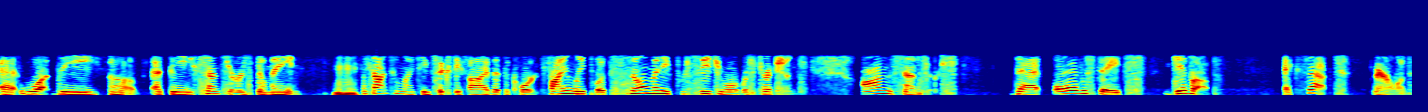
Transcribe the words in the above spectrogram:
at what the uh, at the censor's domain. Hmm It's not until 1965 that the court finally put so many procedural restrictions on the censors that all the states give up except Maryland.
